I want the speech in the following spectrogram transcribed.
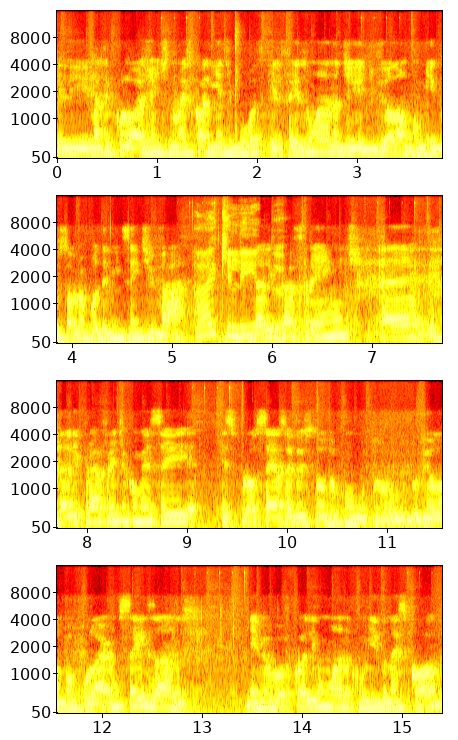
ele matriculou a gente numa escolinha de música, ele fez um ano de, de violão comigo só pra poder me incentivar. Ai, que E Dali lindo. pra frente, é, dali pra frente eu comecei esse processo aí do estudo com, do, do violão popular com seis anos. E aí meu avô ficou ali um ano comigo na escola.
